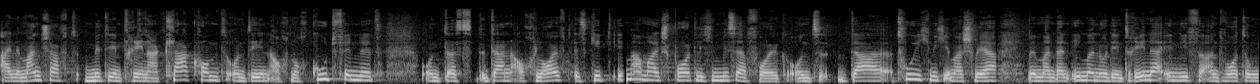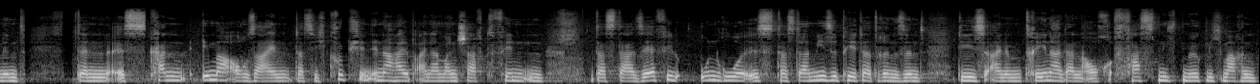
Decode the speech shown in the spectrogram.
eine Mannschaft mit dem Trainer klarkommt und den auch noch gut findet und das dann auch läuft. Es gibt immer mal sportlichen Misserfolg und da tue ich mich immer schwer, wenn man dann immer nur den Trainer in die Verantwortung nimmt. Denn es kann immer auch sein, dass sich Krüppchen innerhalb einer Mannschaft finden, dass da sehr viel Unruhe ist, dass da Miesepeter drin sind, die es einem Trainer dann auch fast nicht möglich machen,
